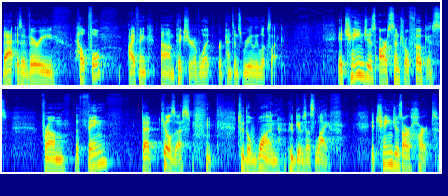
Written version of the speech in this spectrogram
That is a very helpful, I think, um, picture of what repentance really looks like. It changes our central focus from the thing that kills us to the one who gives us life. It changes our heart.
